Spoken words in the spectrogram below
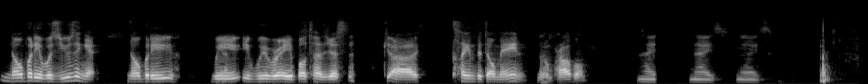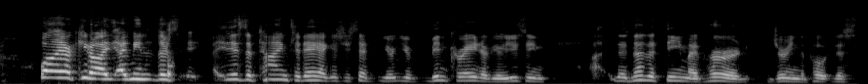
nobody was using it. Nobody we yeah. we were able to just uh, claim the domain, no problem. Nice, nice, nice. Well, Eric, you know, I, I mean, there's it is a time today. I guess you said you have been creative. You're using uh, another theme I've heard during the po- this.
